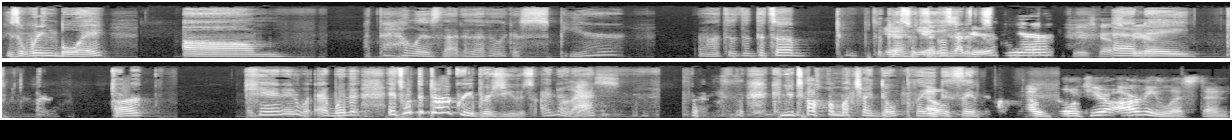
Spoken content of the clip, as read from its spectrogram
he's a wing boy. Um, what the hell is that? Is that like a spear? Uh, that's, a- that's a. Okay, Yeah, so he has he's a got a spear. spear He's got a and a dark cannon. What, what, it's what the Dark Reapers use. I know that. Yes. Can you tell how much I don't play No. the same? now go to your army list and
